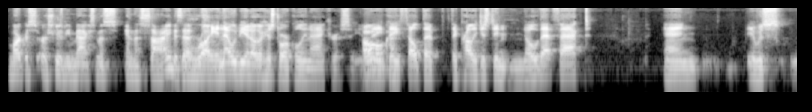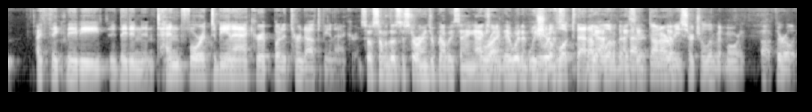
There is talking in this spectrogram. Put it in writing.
Marcus, or excuse me, Maximus in the side. Is that right? And that would be another historical inaccuracy. oh, they, okay. they felt that they probably just didn't know that fact, and it was. I think maybe they didn't intend for it to be inaccurate, but it turned out to be inaccurate. So some of those historians are probably saying, actually, right. they wouldn't. We should have looked that up yeah, a little bit better, done our yep. research a little bit more uh, thoroughly.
